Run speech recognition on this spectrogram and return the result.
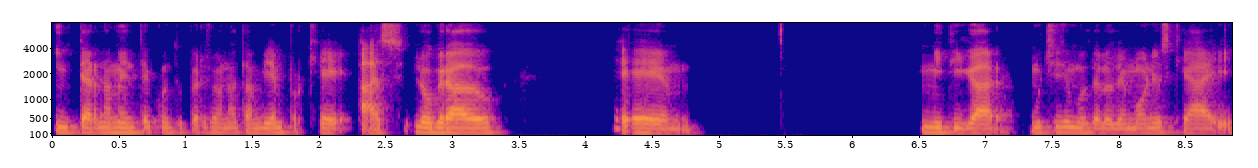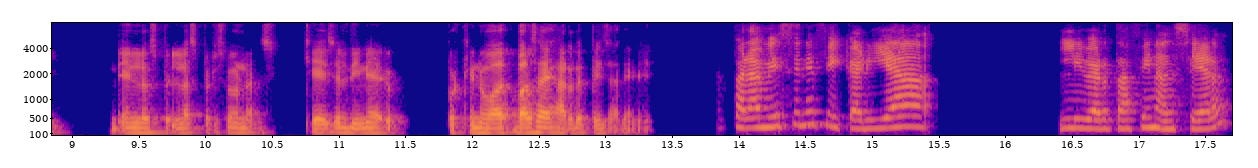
internamente con tu persona también porque has logrado em, mitigar muchísimos de los demonios que hay en, las personas, que es el dinero, porque no vas a dejar de pensar en él. Para mí significaría libertad financiera.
